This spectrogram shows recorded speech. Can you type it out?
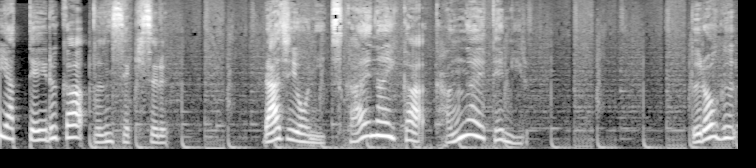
うやっているか分析する。ラジオに使えないか考えてみる。ブログ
